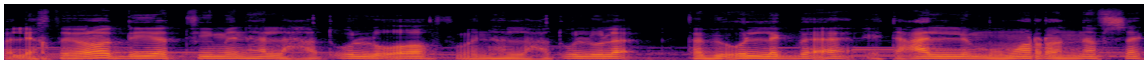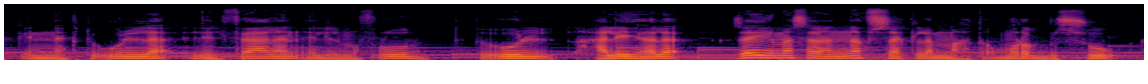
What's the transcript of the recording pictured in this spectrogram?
فالاختيارات ديت في منها اللي هتقول له آه في منها اللي هتقول له لأ. فبيقول لك بقى اتعلم ومرن نفسك إنك تقول لأ للفعلا اللي المفروض تقول عليها لأ. زي مثلا نفسك لما هتأمرك بالسوق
